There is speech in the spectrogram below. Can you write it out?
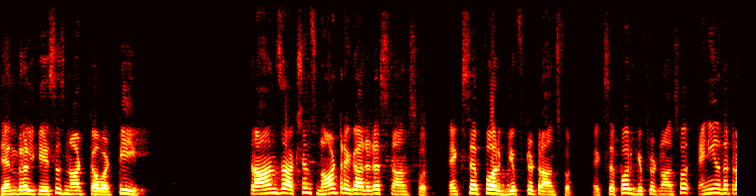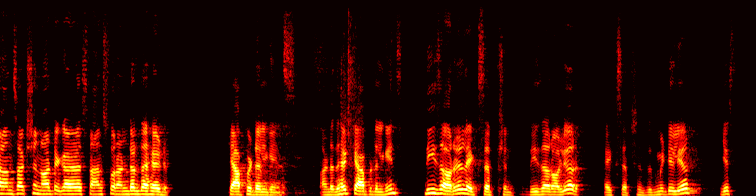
general cases not covered t transactions not regarded as transfer except for gift transfer except for gift transfer any other transaction not regarded as transfer under the head capital gains. Under the head capital gains. These are all exceptions these are all your exceptions. With me till here yes.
